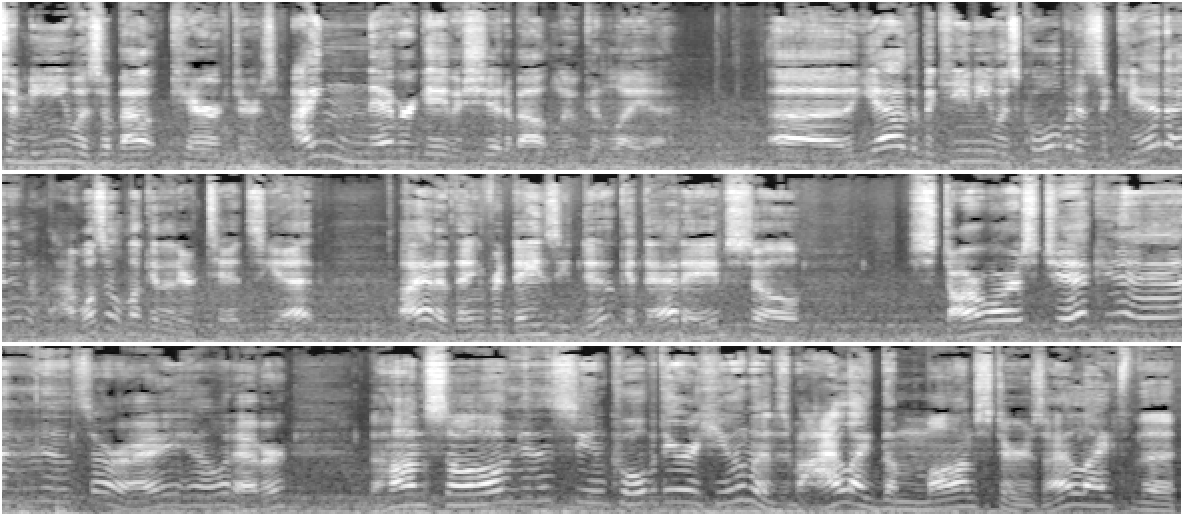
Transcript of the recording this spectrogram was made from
to me was about characters. I never gave a shit about Luke and Leia. Uh, yeah, the bikini was cool, but as a kid, I didn't. I wasn't looking at her tits yet. I had a thing for Daisy Duke at that age, so Star Wars chick, yeah, it's all right, you know, whatever. The Han Solo, yeah, seemed cool, but they were humans. But I liked the monsters. I liked the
